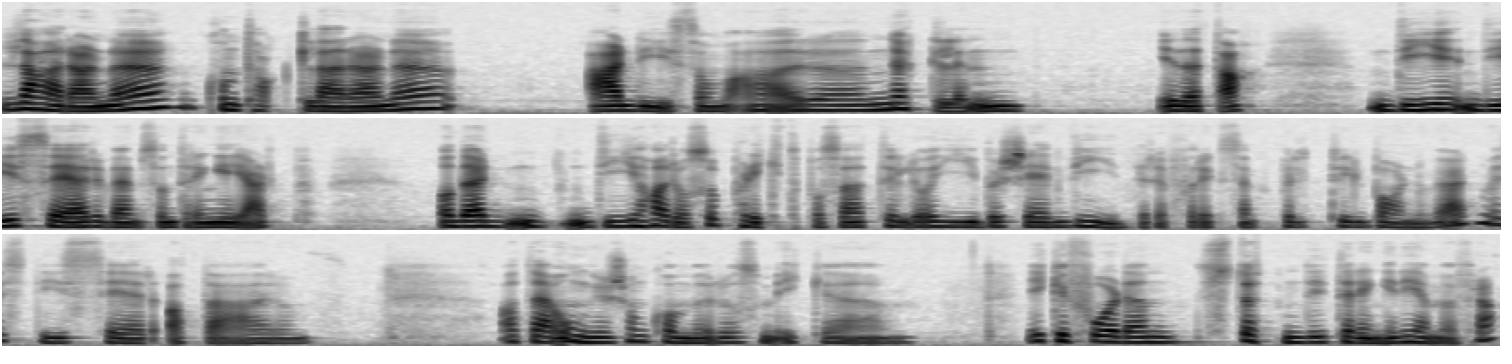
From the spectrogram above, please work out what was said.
Lærerne, kontaktlærerne, er de som er eh, nøkkelen i dette de, de ser hvem som trenger hjelp. Og er, de har også plikt på seg til å gi beskjed videre f.eks. til barnevern, hvis de ser at det, er, at det er unger som kommer og som ikke, ikke får den støtten de trenger hjemmefra.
